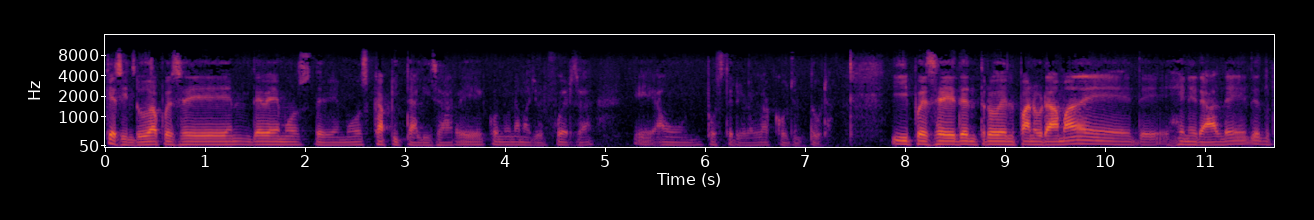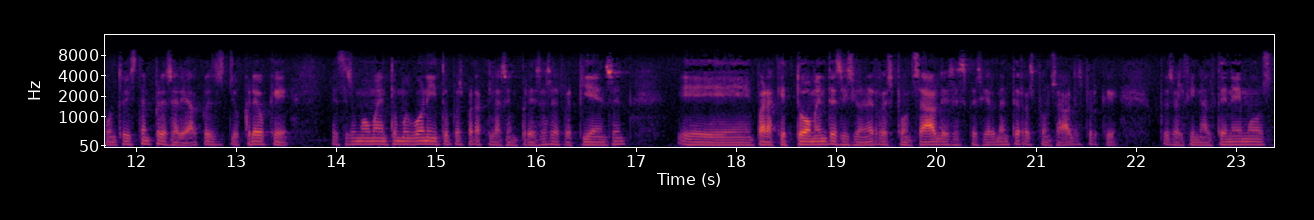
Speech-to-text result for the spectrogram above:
que sin duda pues debemos debemos capitalizar con una mayor fuerza eh, aún posterior a la coyuntura. Y pues eh, dentro del panorama de, general desde el punto de vista empresarial, pues yo creo que este es un momento muy bonito pues para que las empresas se repiensen, eh, para que tomen decisiones responsables, especialmente responsables, porque pues al final tenemos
